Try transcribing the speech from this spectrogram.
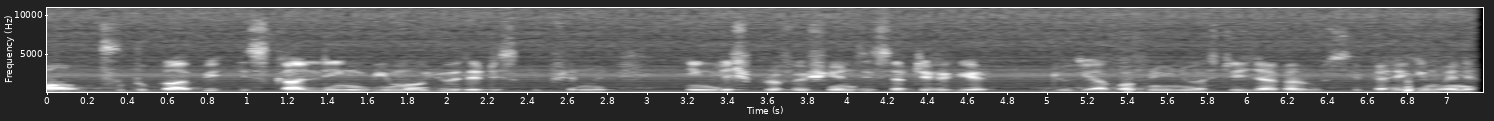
form photo copy इसका लिंक भी मौजूद है डिस्क्रिप्शन में। इंग्लिश प्रोफेशनसी सर्टिफिकेट जो कि आप अपनी यूनिवर्सिटी जाकर उससे कहे कि मैंने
